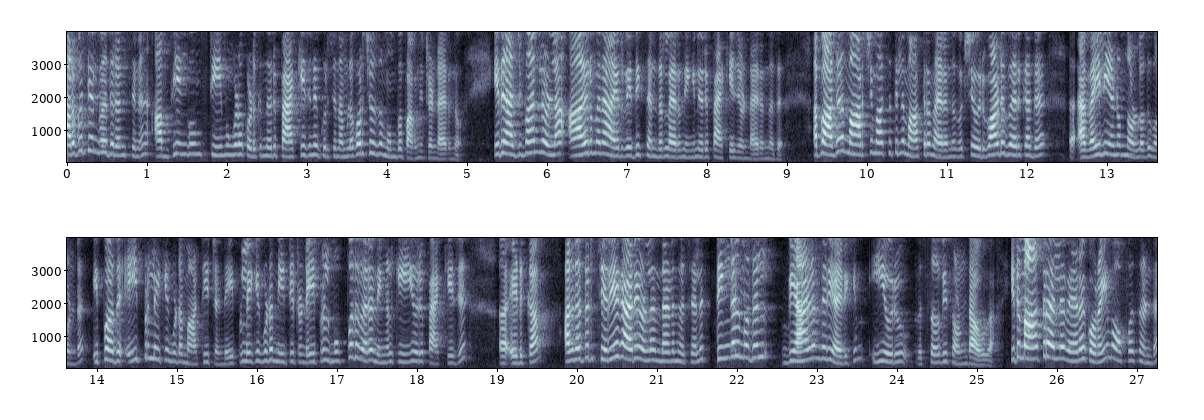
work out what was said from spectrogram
അറുപത്തിയൊൻപത് ദിറംസിന് അഭ്യംഗവും സ്റ്റീമും കൂടെ കൊടുക്കുന്ന ഒരു പാക്കേജിനെ കുറിച്ച് നമ്മൾ കുറച്ച് ദിവസം മുമ്പ് പറഞ്ഞിട്ടുണ്ടായിരുന്നു. ഇത് അജ്മാനിലുള്ള ആയുർമന ആയുർവേദിക് സെന്ററിലായിരുന്നു ഇങ്ങനെ ഒരു പാക്കേജ് ഉണ്ടായിരുന്നത്. അപ്പോൾ അത് മാർച്ച് മാസത്തിൽ മാത്രമായിരുന്നു. പക്ഷേ ഒരുപാട് പേർക്ക് അത് അവൈൽ ചെയ്യണം എന്നുള്ളത് കൊണ്ട് ഇപ്പോൾ അത് ഏപ്രിലേക്കും കൂടെ മാറ്റിയിട്ടുണ്ട്. ഏപ്രിലേക്കും കൂടെ നീട്ടിയിട്ടുണ്ട്. ഏപ്രിൽ മുപ്പത് വരെ നിങ്ങൾക്ക് ഈ ഒരു പാക്കേജ് എടുക്കാം. അതിനകത്തൊരു ചെറിയ കാര്യമുള്ള എന്താണെന്ന് വെച്ചാൽ തിങ്കൾ മുതൽ വ്യാഴം വരെ ആയിരിക്കും ഈ ഒരു സർവീസ് ഉണ്ടാവുക. ഇത് മാത്രമല്ല വേറെ കുറേയും ഓഫേഴ്സ് ഉണ്ട്.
